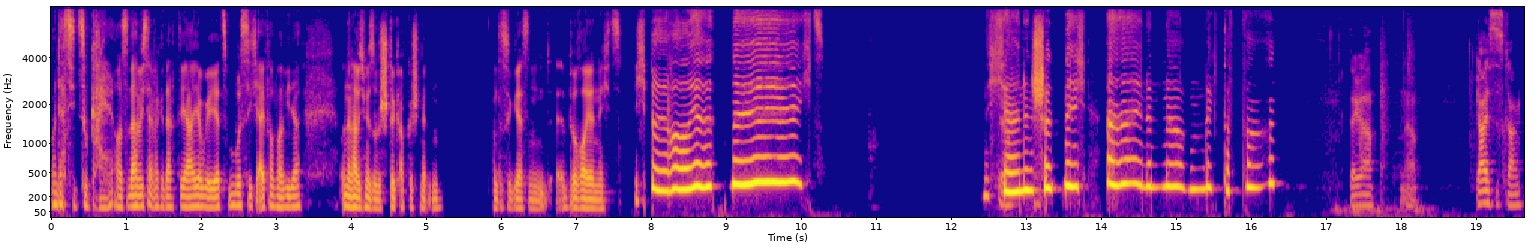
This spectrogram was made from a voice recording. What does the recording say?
Und das sieht so geil aus. Und da habe ich einfach gedacht, ja, Junge, jetzt muss ich einfach mal wieder. Und dann habe ich mir so ein Stück abgeschnitten und das gegessen und äh, bereue nichts. Ich bereue nichts. Nicht Ja. einen Schritt, nicht einen Augenblick davon. Digga, ja. Geisteskrank.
